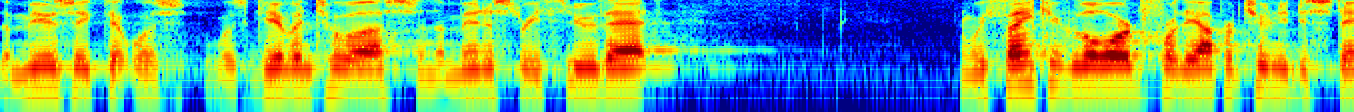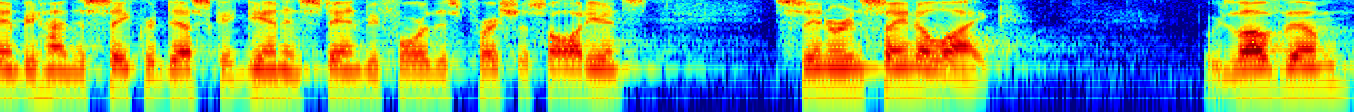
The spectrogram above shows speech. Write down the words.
the music that was, was given to us, and the ministry through that. And we thank you, Lord, for the opportunity to stand behind the sacred desk again and stand before this precious audience, sinner and saint alike. We love them.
